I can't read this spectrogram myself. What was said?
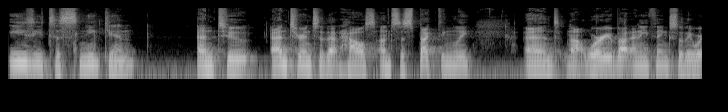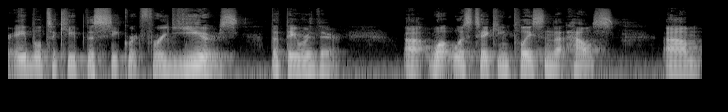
easy to sneak in and to enter into that house unsuspectingly and not worry about anything. So they were able to keep this secret for years that they were there uh, what was taking place in that house. Um,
